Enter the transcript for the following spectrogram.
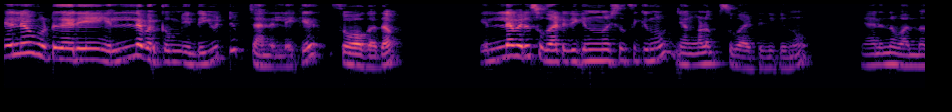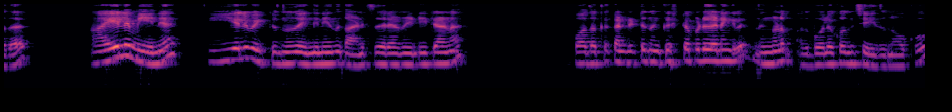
ഹലോ കൂട്ടുകാരെ. എല്ലാവർക്കും എന്റെ യൂട്യൂബ് ചാനലിലേക്ക് സ്വാഗതം. എല്ലാവരും സുഖമായിട്ടിരിക്കുന്നു എന്ന് വിശ്വസിക്കുന്നു. ഞങ്ങളും സുഖമായിട്ടിരിക്കുന്നു ഞാനിന്ന് വന്നത് അയല മീന് തീയൽ വയ്ക്കുന്നത് എങ്ങനെയെന്ന് കാണിച്ചു തരാൻ വേണ്ടിയിട്ടാണ്. അപ്പോൾ അതൊക്കെ കണ്ടിട്ട് നിങ്ങൾക്ക് ഇഷ്ടപ്പെടുകയാണെങ്കിൽ നിങ്ങളും അതുപോലെയൊക്കെ ഒന്ന് ചെയ്തു നോക്കൂ.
